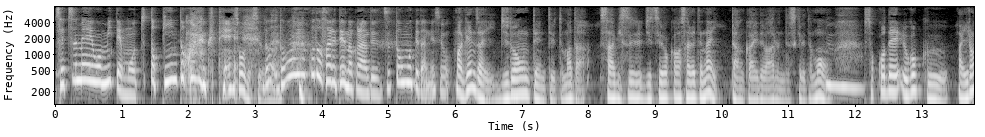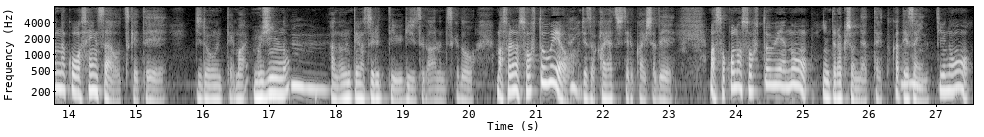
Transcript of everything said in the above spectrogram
説明を見てもちょっとピンとこなくてそうですよねど。どういうことされてるのかなってずっと思ってたんですよ。まあ現在自動運転っていうとまだサービス実用化はされてない段階ではあるんですけれども、うん、そこで動く、まあ、いろんなこうセンサーをつけて自動運転、まあ無人の、うん、あの運転をするっていう技術があるんですけど、まあそれのソフトウェアを実は開発してる会社で、はい、まあそこのソフトウェアのインタラクションであったりとかデザインっていうのを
